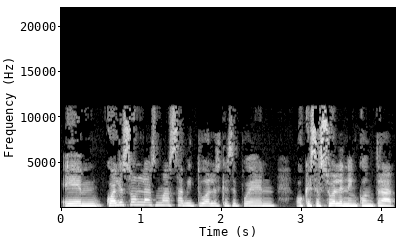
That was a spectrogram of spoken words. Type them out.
Eh, ¿Cuáles son las más habituales que se pueden o que se suelen encontrar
